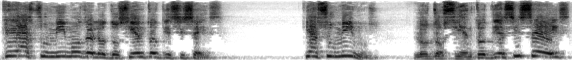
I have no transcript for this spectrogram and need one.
¿Qué asumimos de los 216? ¿Qué asumimos? Los 216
